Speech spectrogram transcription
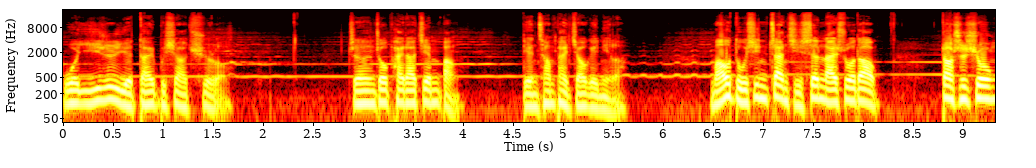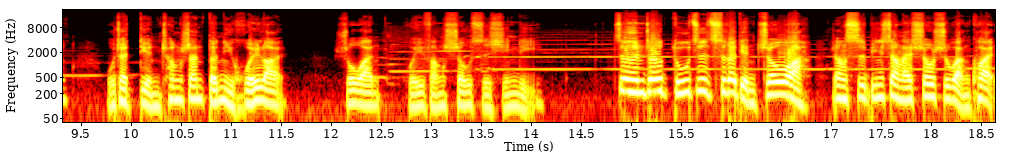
我一日也待不下去了。郑恒州拍他肩膀，点苍派交给你了。毛笃信站起身来说道：“大师兄，我在点苍山等你回来。”说完回房收拾行李。郑恒州独自吃了点粥啊，让士兵上来收拾碗筷，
